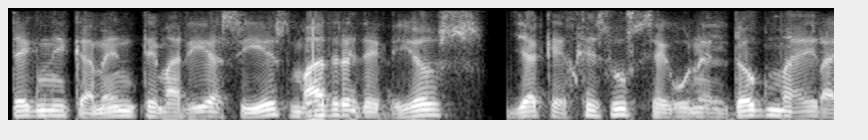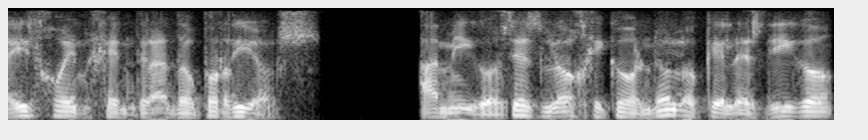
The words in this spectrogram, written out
técnicamente María sí es madre de Dios, ya que Jesús según el dogma era hijo engendrado por Dios. Amigos, ¿es lógico o no lo que les digo?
